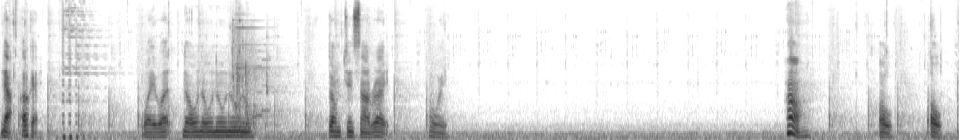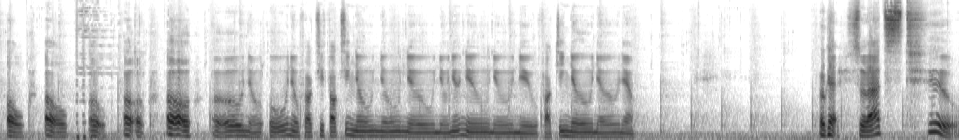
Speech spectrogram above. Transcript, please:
No, okay. Wait, what? No, no, no, no, no. Something's not right. Oh, wait. Huh. Oh, oh, oh, oh, oh, oh, oh, oh, oh, oh, no, oh, no, Foxy, Foxy, no, no, no, no, no, no, no, no, Foxy, no, no, no. Okay, so that's two.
